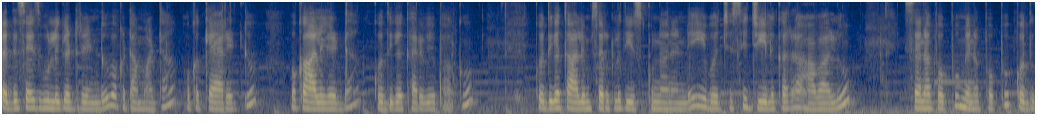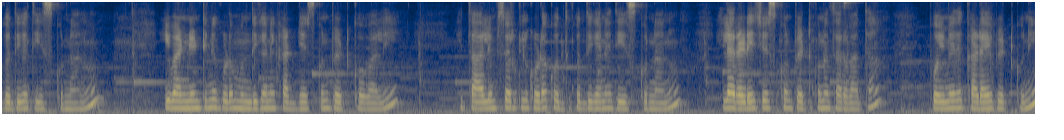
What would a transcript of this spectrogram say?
పెద్ద సైజు ఉల్లిగడ్డ రెండు ఒక టమాటా ఒక క్యారెట్ ఒక ఆలుగడ్డ కొద్దిగా కరివేపాకు. కొద్దిగా తాలింపు సరుకులు తీసుకున్నానండి. ఇవి వచ్చేసి జీలకర్ర ఆవాలు శనగపప్పు మినపప్పు కొద్ది కొద్దిగా తీసుకున్నాను. ఇవన్నింటిని కూడా ముందుగానే కట్ చేసుకొని పెట్టుకోవాలి. ఈ తాలింపు సరుకులు కూడా కొద్ది కొద్దిగానే తీసుకున్నాను. ఇలా రెడీ చేసుకొని పెట్టుకున్న తర్వాత పొయ్యి మీద కడాయి పెట్టుకుని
